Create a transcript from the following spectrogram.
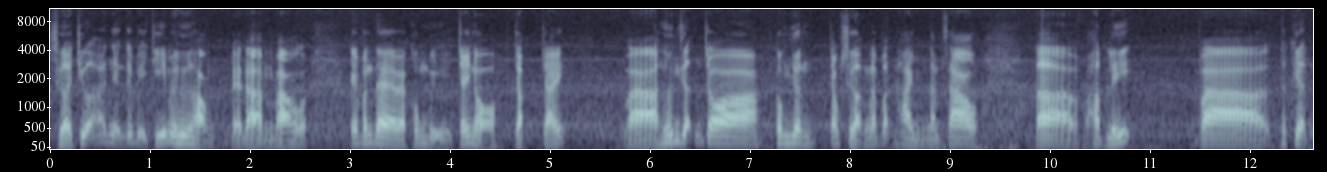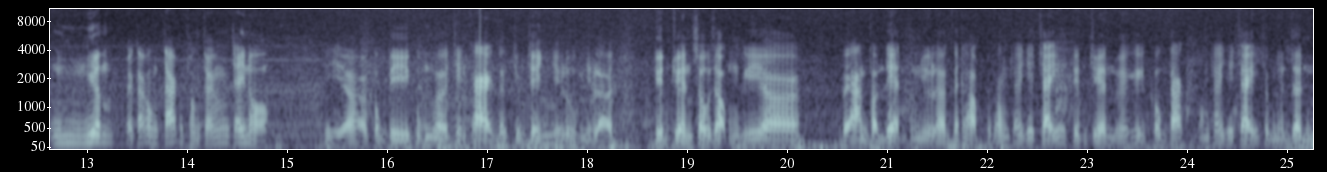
sửa chữa những cái vị trí bị hư hỏng để đảm bảo cái vấn đề không bị cháy nổ, chập cháy và hướng dẫn cho công nhân trong xưởng là vận hành làm sao là hợp lý và thực hiện nghiêm về các công tác phòng chống cháy nổ. Thì ờ, công ty cũng ờ, triển khai các chương trình như dụ như là tuyên truyền sâu rộng cái ờ, về an toàn điện cũng như là kết hợp với phòng cháy chữa cháy tuyên truyền về cái công tác phòng cháy chữa cháy trong nhân dân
